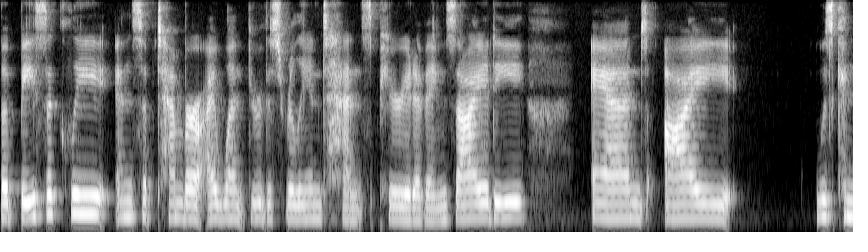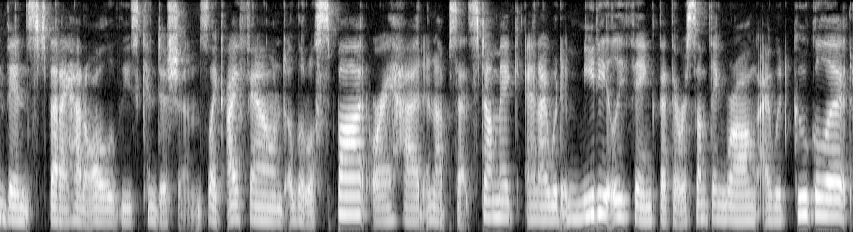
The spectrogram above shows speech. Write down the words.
But basically, in September, I went through this really intense period of anxiety, and I was convinced that I had all of these conditions. Like, I found a little spot or I had an upset stomach, and I would immediately think that there was something wrong. I would Google it.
